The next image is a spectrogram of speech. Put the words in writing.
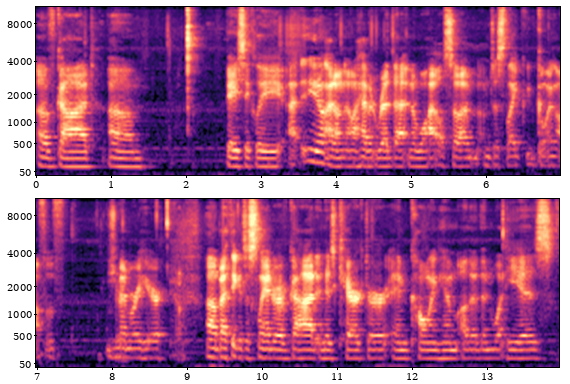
of God. Um, basically, I, you know, I don't know. I haven't read that in a while, so I'm, I'm just like going off of Sure. memory here. Yeah. Uh, but I think it's a slander of God and His character and calling Him other than what He is,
